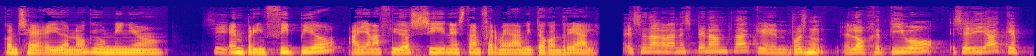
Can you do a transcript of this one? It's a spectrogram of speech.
conseguido, ¿no? Que un niño, Sí, en principio, haya nacido sin esta enfermedad mitocondrial. es una gran esperanza que pues el objetivo sería que,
